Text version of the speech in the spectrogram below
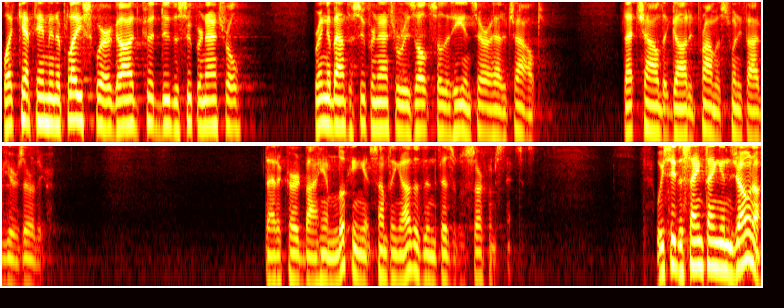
What kept him in a place where God could do the supernatural bring about the supernatural results so that he and Sarah had a child. That child that God had promised 25 years earlier. That occurred by him looking at something other than the physical circumstances. We see the same thing in Jonah.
